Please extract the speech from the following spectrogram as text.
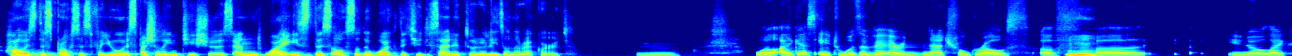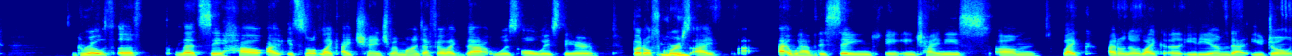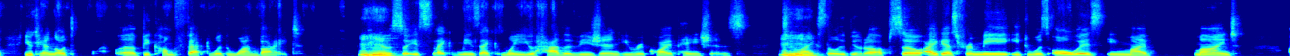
How is this process for you, especially in tissues? And why is this also the work that you decided to release on a record? Mm. Well, I guess it was a very natural growth of, mm-hmm. uh, you know, like growth of, let's say, how I, it's not like I changed my mind. I feel like that was always there. But of mm-hmm. course, I, I would have this saying in, in Chinese, um, like, I don't know, like an idiom that you don't, you cannot uh, become fat with one bite mm-hmm. you know so it's like means like when you have a vision you require patience to mm-hmm. like slowly build up so i guess for me it was always in my mind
